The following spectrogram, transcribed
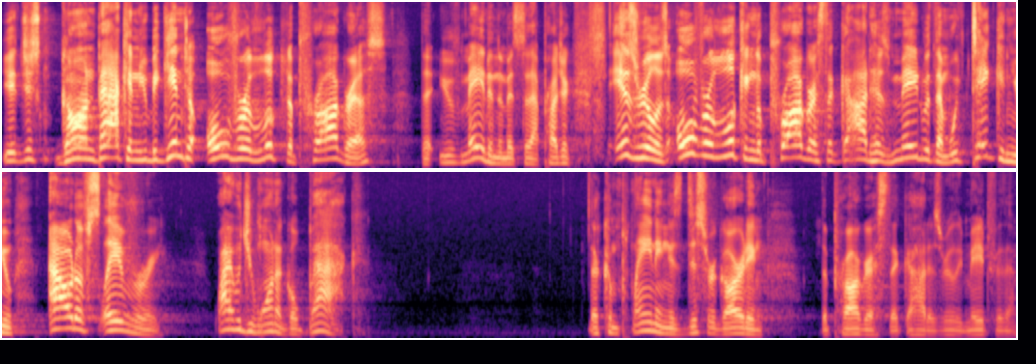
you've just gone back and you begin to overlook the progress that you've made in the midst of that project. Israel is overlooking the progress that God has made with them. We've taken you out of slavery. Why would you want to go back? Their complaining is disregarding the progress that God has really made for them.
